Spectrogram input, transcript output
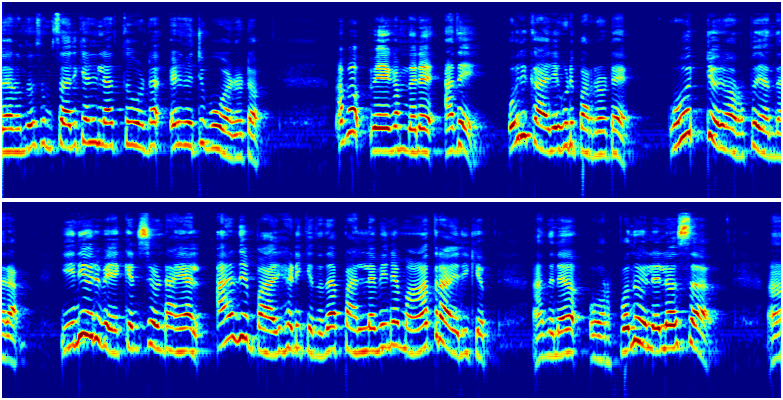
വേറൊന്നും സംസാരിക്കാനില്ലാത്തത് കൊണ്ട് എഴുന്നേറ്റ് പോവാണ് കേട്ടോ. അപ്പോൾ വേഗം തന്നെ അതെ ഒരു കാര്യം കൂടി പറഞ്ഞോട്ടെ. ഒറ്റൊരു ഉറപ്പ് ഞാൻ തരാം. ഇനി ഒരു വേക്കൻസി ഉണ്ടായാൽ ആദ്യം പരിഗണിക്കുന്നത് പല്ലവിനെ മാത്രമായിരിക്കും. അതിന് ഉറപ്പൊന്നുമില്ലല്ലോ സർ ആ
